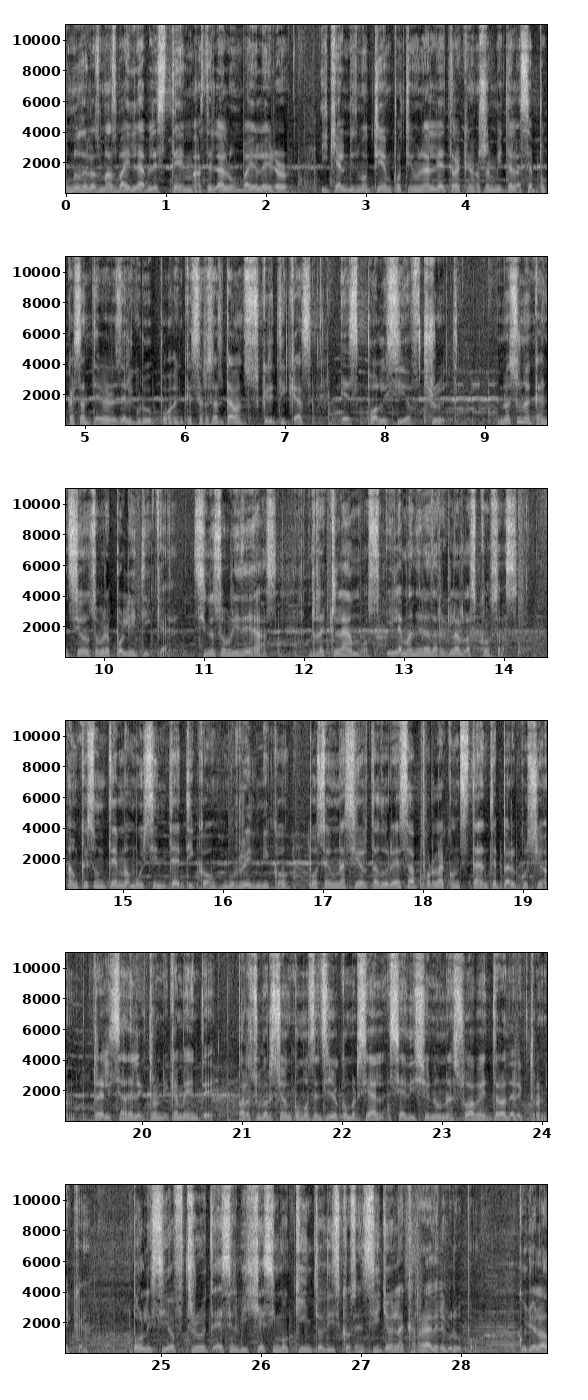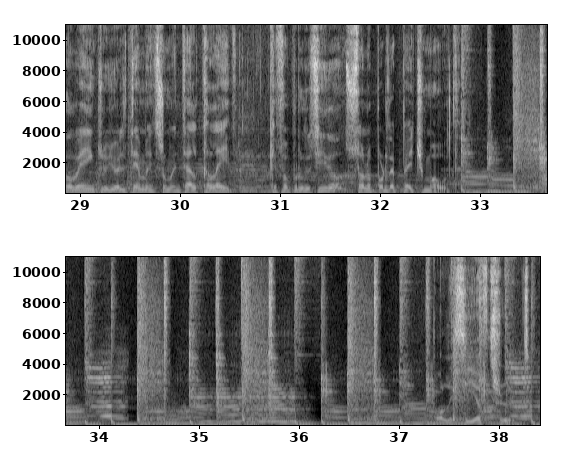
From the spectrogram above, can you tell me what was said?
Uno de los más bailables temas del álbum Violator, y que al mismo tiempo tiene una letra que nos remite a las épocas anteriores del grupo en que se resaltaban sus críticas, es Policy of Truth. No es una canción sobre política, sino sobre ideas, reclamos y la manera de arreglar las cosas. Aunque es un tema muy sintético, muy rítmico, posee una cierta dureza por la constante percusión, realizada electrónicamente. Para su versión como sencillo comercial se adicionó una suave entrada electrónica. Policy of Truth es el vigésimo quinto disco sencillo en la carrera del grupo, cuyo lado B incluyó el tema instrumental Khaled, que fue producido solo por Depeche Mode. Policy of Truth.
